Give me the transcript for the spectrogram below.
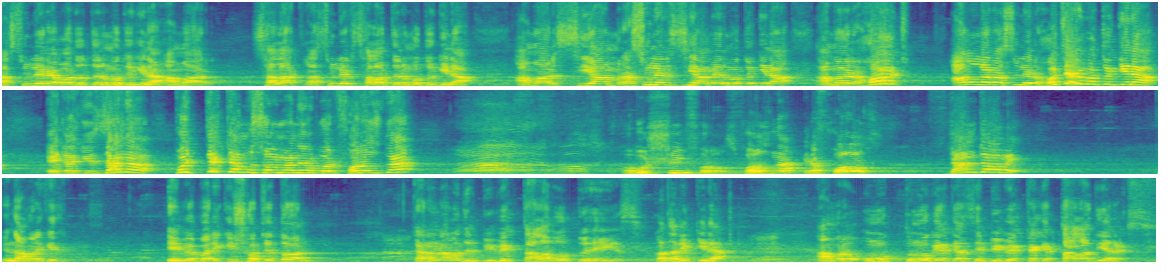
রাসুলের আবাদতের মতো কিনা? আমার সালাত রাসুলের সালাতের মতো কিনা? আমার সিয়াম রাসুলের সিয়ামের মতো কিনা, আমার হজ আল্লাহ রাসুলের হজের মতো কিনা, এটা কি জানা? প্রত্যেকটা মুসলমানের উপর ফরজ না? অবশ্যই ফরজ। ফরজ না? এটা ফরজ। জানতে হবে। কিন্তু আমরা কি এই ব্যাপারে কি সচেতন? কারণ আমাদের বিবেক তালাবদ্ধ হয়ে গেছে। কথাটা কিনা আমরা উমুক তুমুকের কাছে বিবেকটাকে তালা দিয়ে রাখছি।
